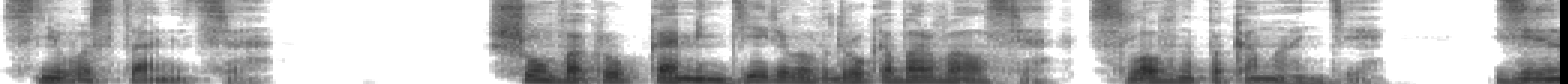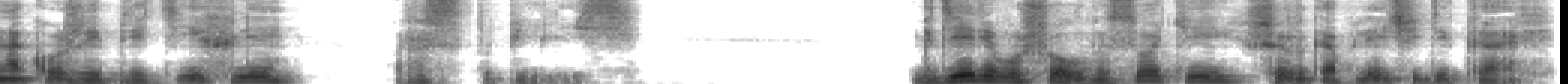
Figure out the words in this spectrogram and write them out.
С него станется. Шум вокруг камень дерева вдруг оборвался, словно по команде. Зеленокожие притихли, расступились. К дереву шел высокий, широкоплечий дикарь.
